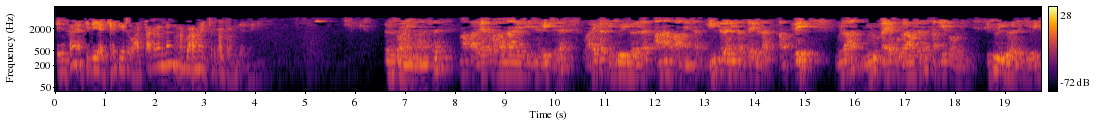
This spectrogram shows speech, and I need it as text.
ඒ නිසා ඇතිදී ඇති හැටියට වාර්තා කරන්න ගන්න නම් භාවනා ඉච්ඡර කල් කරන්න දෙන්නේ. ස්වාමීන් වහන්සේ මා පරයක භාවනාවේ සිටින විට වර එක සිතුවිලි වලට ආනාපානයට නින්දරණි තත්ත්වයකට පත් වේ. මුලා මුළු පැය පුරාවටම සතිය පවතී. සිතුවිලි වලට ගිය විට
